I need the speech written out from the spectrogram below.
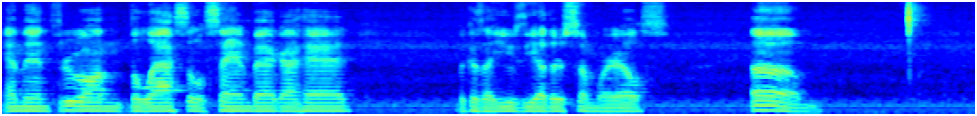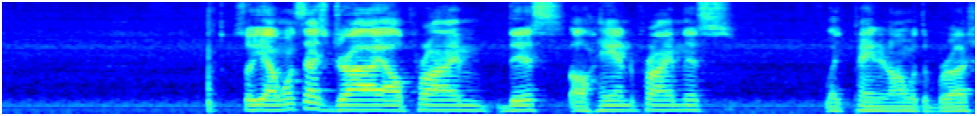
And then threw on the last little sandbag I had because I used the others somewhere else. Um, so yeah, once that's dry, I'll prime this. I'll hand prime this, like paint it on with the brush.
